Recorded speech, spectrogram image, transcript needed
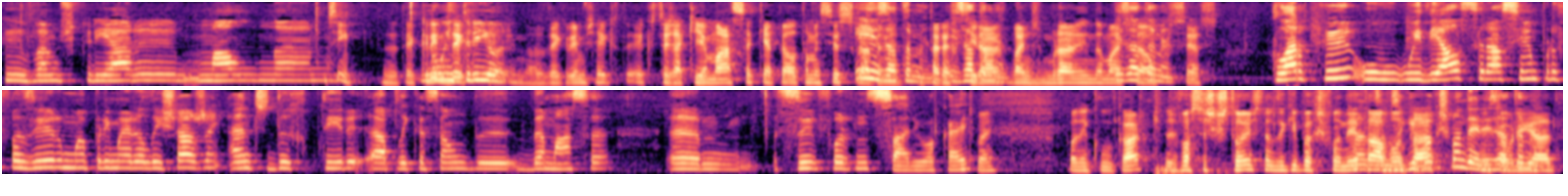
que vamos criar eh, mal na. Sim, mas até queremos No é que- interior. nós até queremos é que, é que esteja aqui a massa, que é para ela também ser segura. Exatamente, Estar a retirar exatamente. vai-nos demorar ainda mais cá o Exatamente. processo. Claro que o, o ideal será sempre fazer uma primeira lixagem antes de repetir a aplicação de- da massa, hum, se for necessário, ok? Muito bem. Podem colocar as vossas questões, estamos aqui para responder, está à Estamos vontade. aqui para responder, Muito exatamente. obrigado.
